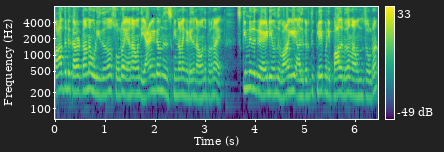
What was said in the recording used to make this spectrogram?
பார்த்துட்டு கரெக்டான ஒரு இதை தான் சொல்கிறேன் ஏன்னா வந்து என்கிட்ட வந்து ஸ்கின்னாலும் கிடையாது. நான் வந்து பார்த்தீங்கன்னா ஸ்கின் இருக்கிற ஐடியா வந்து வாங்கி அதுக்கடுத்து ப்ளே பண்ணி பார்த்துட்டு தான் நான் வந்து சொல்கிறேன்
